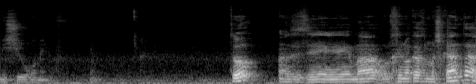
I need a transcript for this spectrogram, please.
משיעור המינוף. טוב, אז מה, הולכים לקחת משכנתה?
